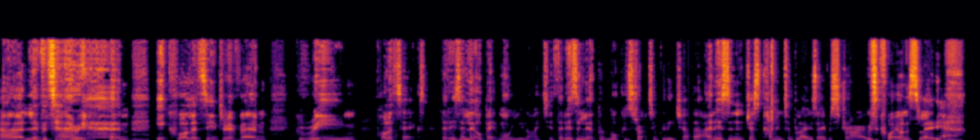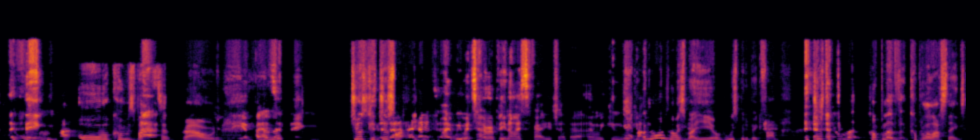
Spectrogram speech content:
uh, libertarian equality driven green politics that is a little bit more united that is a little bit more constructive with each other and isn't just coming to blows over stroud quite honestly. Yeah, the thing all comes back, all comes back to stroud. a better thing just just like at that time we were terribly nice about each other, and we can. yeah, we can I'm always nice about you. I've always been a big fan. Just a couple of, couple of couple of last things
